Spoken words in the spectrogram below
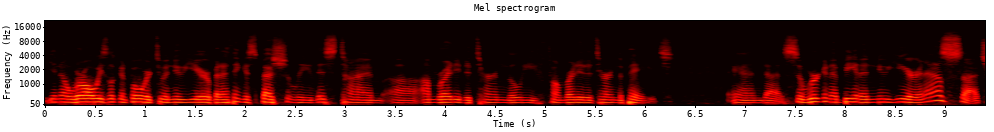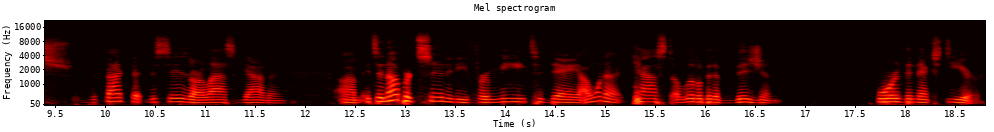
you know, we're always looking forward to a new year, but I think especially this time, uh, I'm ready to turn the leaf. I'm ready to turn the page. And uh, so we're going to be in a new year. And as such, the fact that this is our last gathering, um, it's an opportunity for me today. I want to cast a little bit of vision for the next year,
